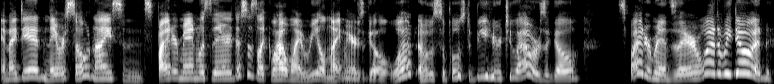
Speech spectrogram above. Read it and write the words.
And I did, and they were so nice. And Spider Man was there. This is like how my real nightmares go. What? I was supposed to be here two hours ago. Spider Man's there. What are we doing?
